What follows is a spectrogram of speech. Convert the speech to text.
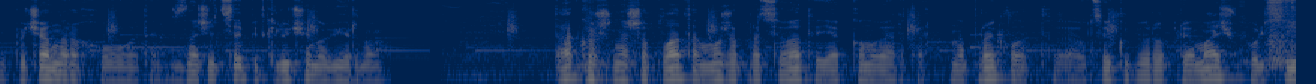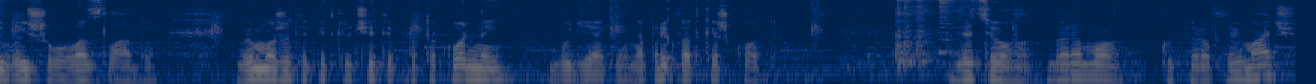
і почав нараховувати, значить все підключено вірно. Також наша плата може працювати як конвертер. Наприклад, цей купюроприймач в пульсі вийшов у вас з ладу. Ви можете підключити протокольний будь-який, наприклад, кешкод. Для цього беремо купюроприймач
